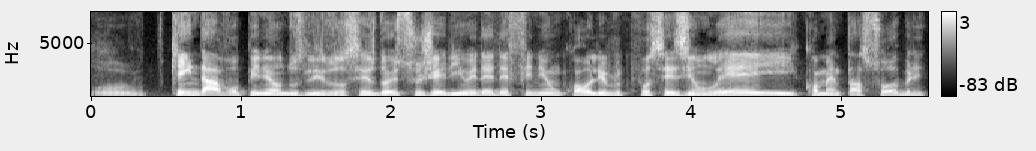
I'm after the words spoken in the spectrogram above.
o. Quem dava a opinião dos livros? Vocês dois sugeriam e daí definiam qual livro que vocês iam ler e comentar sobre?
